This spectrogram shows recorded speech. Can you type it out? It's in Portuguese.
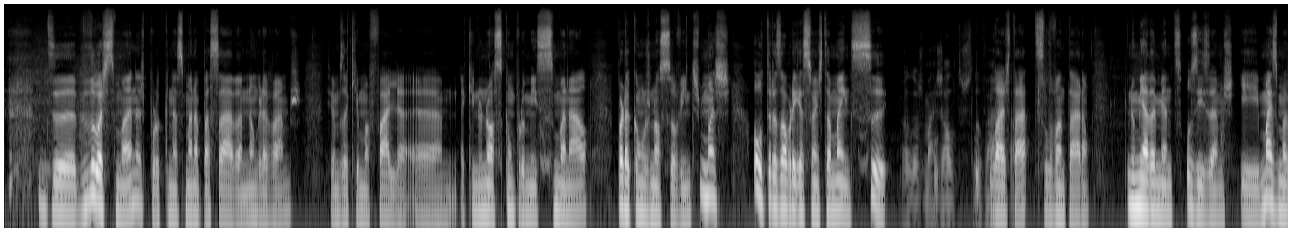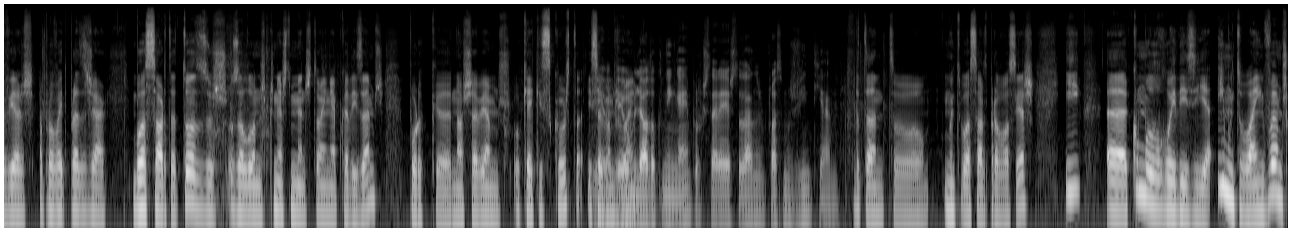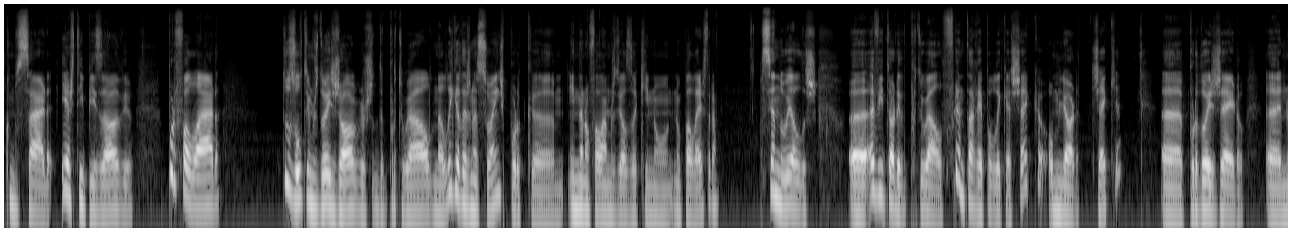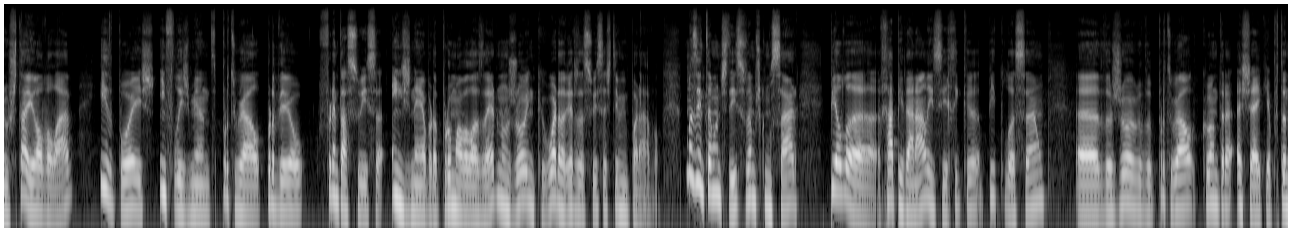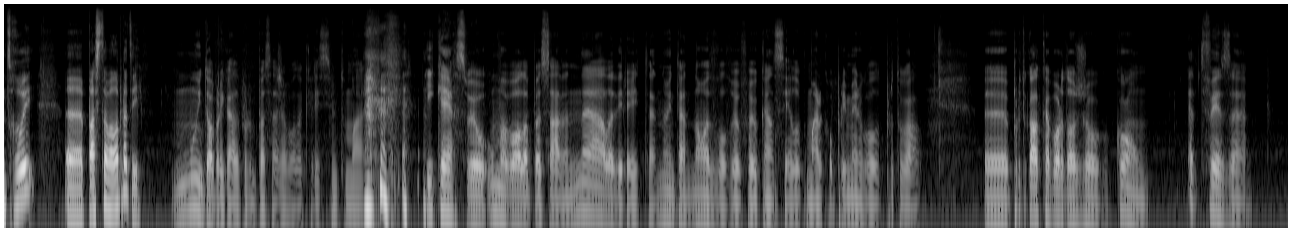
de, de duas semanas, porque na semana passada não gravamos, tivemos aqui uma falha ah, aqui no nosso compromisso semanal para com os nossos ouvintes, mas outras obrigações também se Valores mais altos se levantam. lá está, se levantaram, nomeadamente os exames. E mais uma vez aproveito para desejar boa sorte a todos os, os alunos que neste momento estão em época de exames, porque nós sabemos o que é que isso custa e eu, sabemos eu bem. melhor do que ninguém porque estarei a estudar nos próximos 20 anos. Portanto, muito boa sorte para vocês. E, ah, como o Rui dizia, e muito bem, vamos começar este episódio por falar dos últimos dois jogos de Portugal na Liga das Nações, porque ah, ainda não falámos deles aqui no, no palestra, sendo eles ah, a vitória de Portugal frente à República Checa, ou melhor, Tchequia, ah, por 2-0 ah, no Estádio de Alvalade, e depois, infelizmente, Portugal perdeu frente à Suíça em Genebra por uma bola a zero, num jogo em que o guarda-redes da Suíça esteve imparável. Mas então, antes disso, vamos começar pela rápida análise e recapitulação ah, do jogo de Portugal contra a Chequia. Portanto, Rui, ah, passo a bola para ti. Muito obrigado por me passar a bola, caríssimo Tomás. e quem recebeu uma bola passada na ala direita, no entanto não a devolveu, foi o Cancelo, que marca o primeiro gol de Portugal. Uh, Portugal que aborda o jogo com a defesa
